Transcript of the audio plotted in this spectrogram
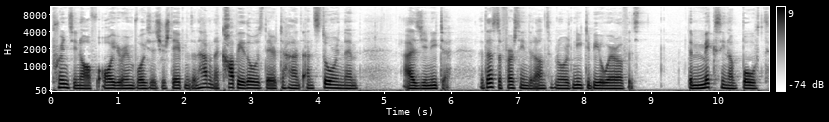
printing off all your invoices, your statements, and having a copy of those there to hand and storing them as you need to. That's the first thing that entrepreneurs need to be aware of is the mixing of both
